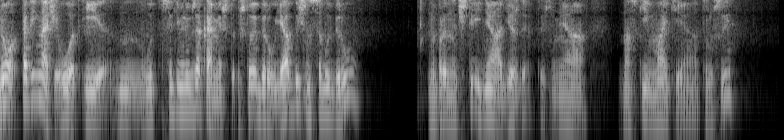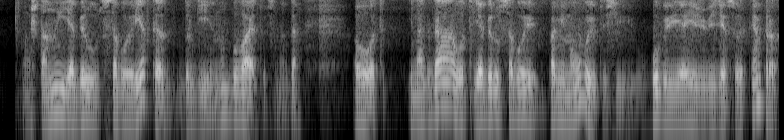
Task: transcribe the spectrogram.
Но так или иначе, вот. И вот с этими рюкзаками, что, что я беру? Я обычно с собой беру, например, на 4 дня одежды. То есть у меня носки, майки, трусы, штаны я беру с собой редко, другие, ну, бывает, то есть иногда. Вот. Иногда вот я беру с собой, помимо обуви, то есть в обуви я езжу везде в своих кемперах,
